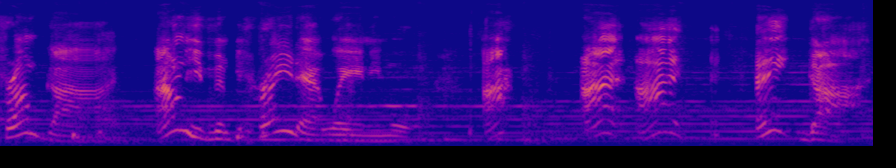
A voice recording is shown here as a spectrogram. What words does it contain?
from God. I don't even pray that way anymore. I I I thank God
